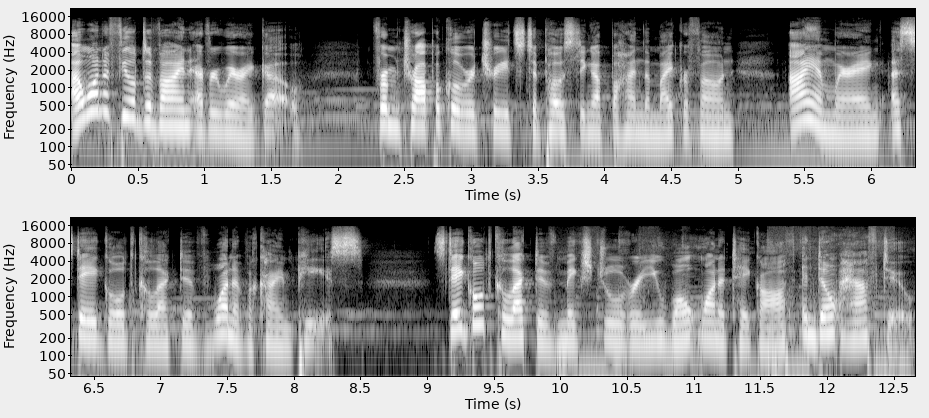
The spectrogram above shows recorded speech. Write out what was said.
I want to feel divine everywhere I go. From tropical retreats to posting up behind the microphone, I am wearing a Stay Gold Collective one of a kind piece. Stay Gold Collective makes jewelry you won't want to take off and don't have to.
